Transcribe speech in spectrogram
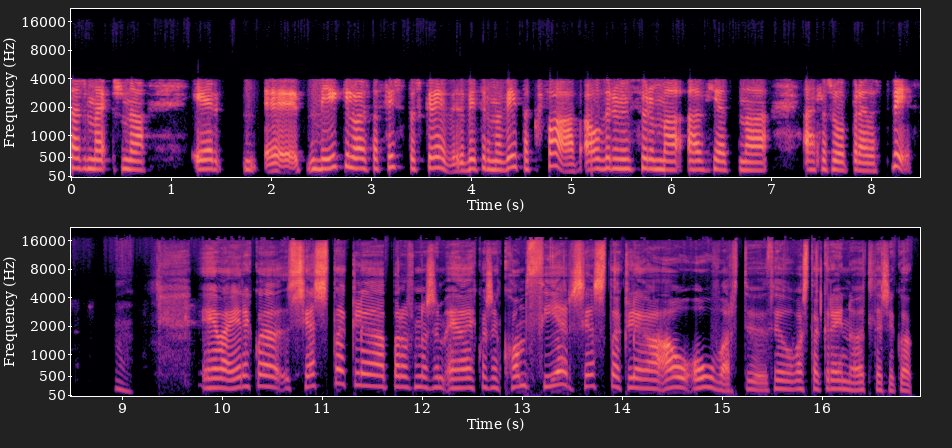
það sem er, svona, er e, mikilvægast að fyrsta skrefið. Við þurfum að vita hvað áður en við þurfum að, að hérna ætla svo að bregðast við. Hmm. Eva, er eitthvað sérstaklega bara svona sem, eða eitthvað sem kom þér sérstaklega á óvart þegar þú varst að greina öll þessi gögn?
